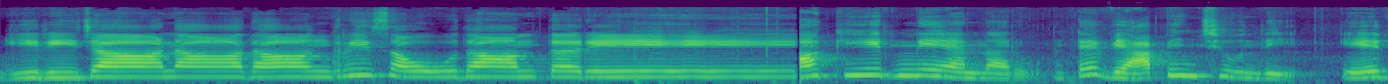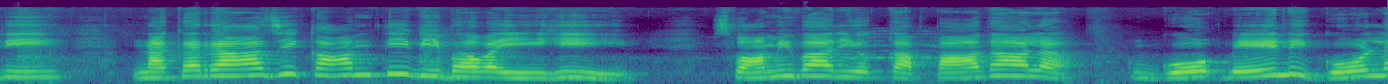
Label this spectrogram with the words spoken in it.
గిరిజానాథాంగ్రి సౌధాంతరే ఆకీర్ణే అన్నారు అంటే వ్యాపించి ఉంది ఏది నకరాజి కాంతి విభవై స్వామివారి యొక్క పాదాల గో వేలి గోళ్ళ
